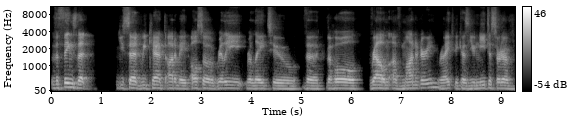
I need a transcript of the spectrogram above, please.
the things that you said we can't automate also really relate to the the whole realm of monitoring right? Because you need to sort of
